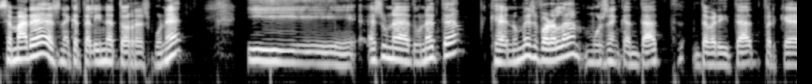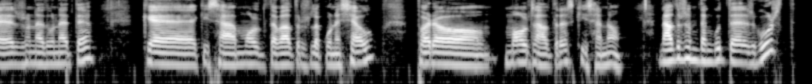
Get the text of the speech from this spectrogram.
Sa mare és na Catalina Torres Bonet i és una doneta que només veure-la mos ha encantat, de veritat, perquè és una doneta que quizà molts de vosaltres la coneixeu, però molts altres quizà no. Nosaltres hem tingut el gust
